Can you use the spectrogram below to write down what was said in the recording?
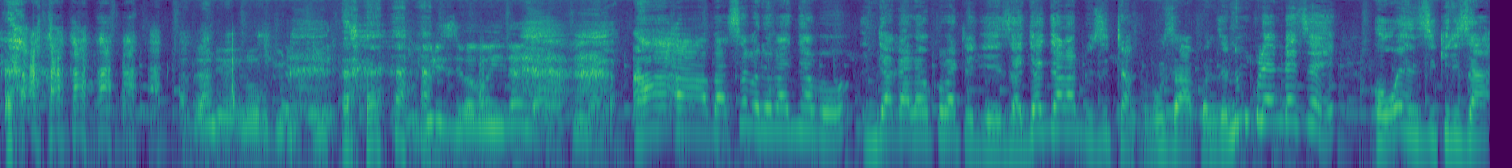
agambye balina obujulizi. Obujulizi babulina nga abafiira Aa, basebo ne banyabo njagala okubategeeza. Jjajjala duzita nkubuuzaako nze ndi mukulembeze ow'enzikiriza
